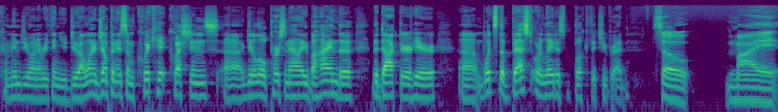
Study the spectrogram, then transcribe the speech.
commend you on everything you do. I want to jump into some quick hit questions uh, get a little personality behind the the doctor here. Um, what's the best or latest book that you've read? So my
